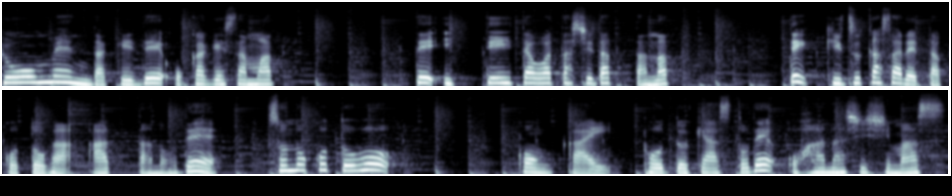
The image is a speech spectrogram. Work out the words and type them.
表面だけでおかげさまって言っていた私だったなって気づかされたことがあったのでそのことを今回ポッドキャストでお話しします。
